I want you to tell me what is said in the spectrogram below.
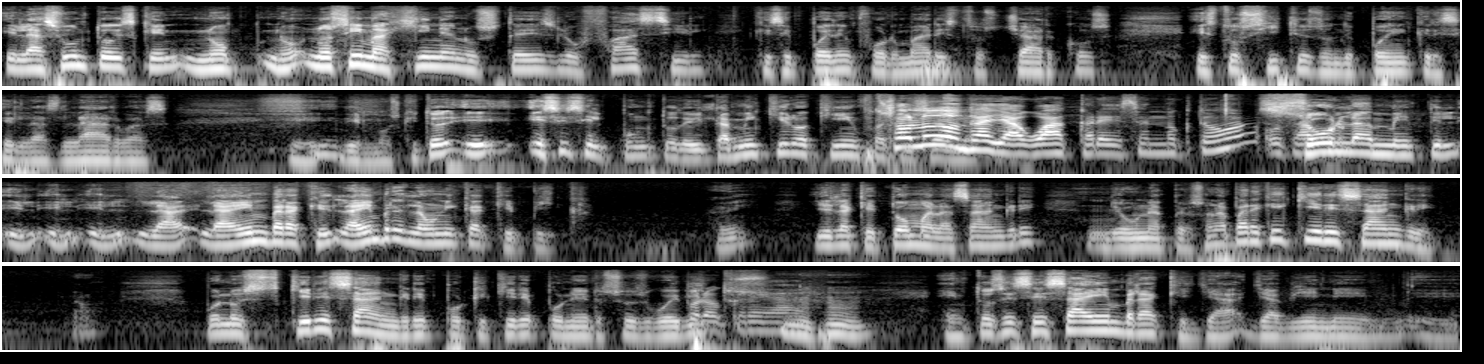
El asunto es que no, no, no se imaginan ustedes lo fácil que se pueden formar estos charcos, estos sitios donde pueden crecer las larvas eh, del mosquito. Eh, ese es el punto débil. También quiero aquí enfatizar. ¿Solo donde hay agua crecen, doctor? O sea, por- solamente el- el- el- el- la, la hembra que la hembra es la única que pica y es la que toma la sangre de una persona para qué quiere sangre ¿No? bueno quiere sangre porque quiere poner sus huevitos Procrear. Entonces esa hembra que ya ya viene eh,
